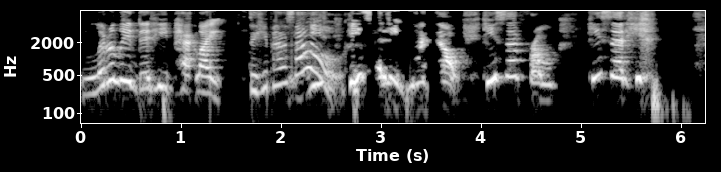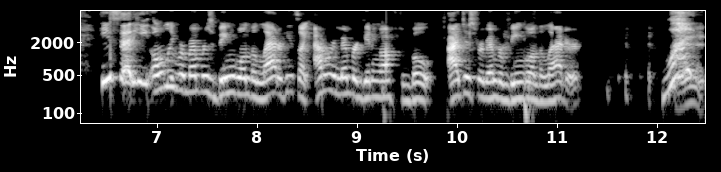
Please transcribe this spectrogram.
literally, did he pa- like? Did he pass out? He, he said he blacked out. He said from. He said he. He said he only remembers being on the ladder. He's like, I don't remember getting off the boat. I just remember being on the ladder. What?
